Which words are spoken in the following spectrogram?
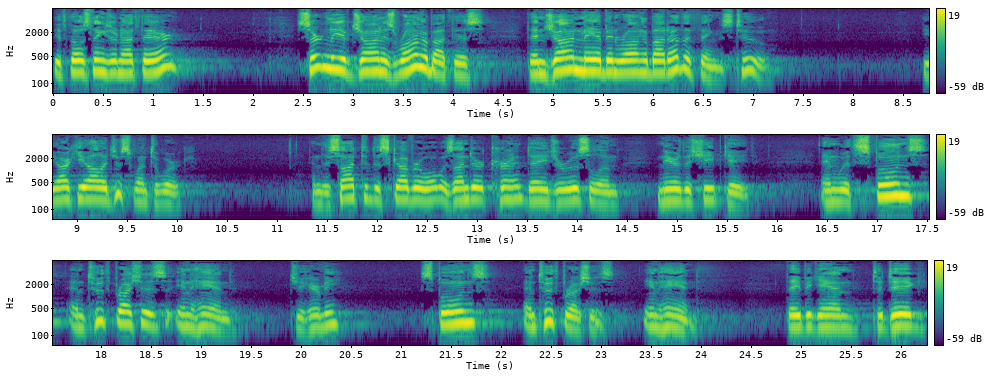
if those things are not there? Certainly, if John is wrong about this, then John may have been wrong about other things too. The archaeologists went to work and they sought to discover what was under current day Jerusalem near the sheep gate. And with spoons and toothbrushes in hand, did you hear me? Spoons and toothbrushes in hand, they began to dig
